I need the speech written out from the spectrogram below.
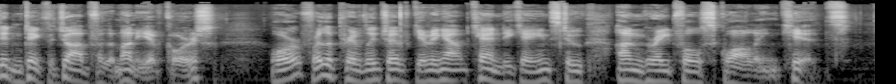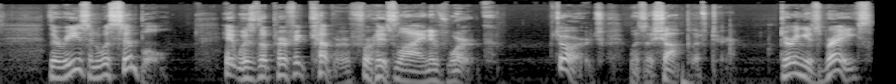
didn't take the job for the money, of course, or for the privilege of giving out candy canes to ungrateful, squalling kids. The reason was simple it was the perfect cover for his line of work. George was a shoplifter. During his breaks,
